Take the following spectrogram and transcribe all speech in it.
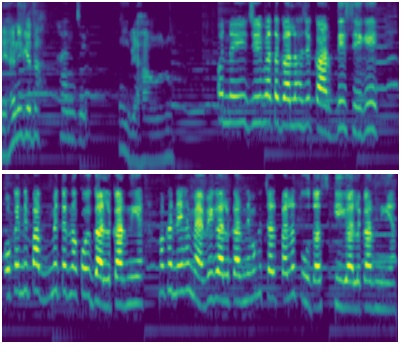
ਨੇਹਾ ਨਹੀਂ ਕਹਤਾ? ਹਾਂਜੀ। ਤੂੰ ਗਿਆ ਉਹਨੂੰ। ਉਹ ਨਹੀਂ ਜੀ ਮੈਂ ਤਾਂ ਗੱਲ ਹਜੇ ਕਰਦੀ ਸੀਗੀ। ਉਹ ਕਹਿੰਦੀ ਭਾਬੀ ਮੈਂ ਤੇਰੇ ਨਾਲ ਕੋਈ ਗੱਲ ਕਰਨੀ ਹੈ। ਮੈਂ ਕਿਹਾ ਨੇਹਾ ਮੈਂ ਵੀ ਗੱਲ ਕਰਨੀ ਹੈ। ਮੈਂ ਕਿਹਾ ਚੱਲ ਪਹਿਲਾਂ ਤੂੰ ਦੱਸ ਕੀ ਗੱਲ ਕਰਨੀ ਹੈ?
